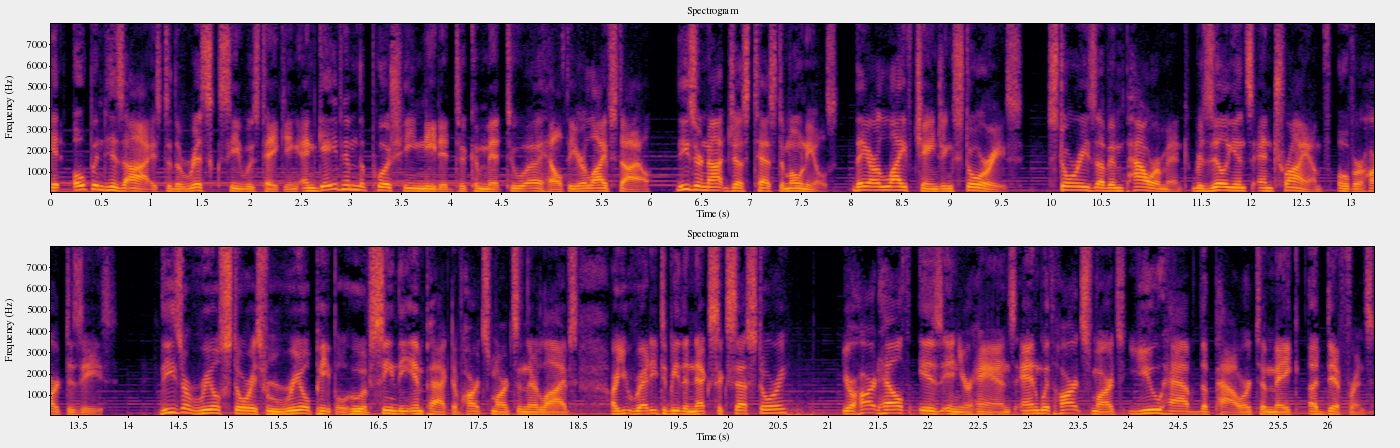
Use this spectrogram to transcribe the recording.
It opened his eyes to the risks he was taking and gave him the push he needed to commit to a healthier lifestyle. These are not just testimonials, they are life-changing stories. Stories of empowerment, resilience, and triumph over heart disease. These are real stories from real people who have seen the impact of Heart Smarts in their lives. Are you ready to be the next success story? Your heart health is in your hands, and with Heart Smarts, you have the power to make a difference.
